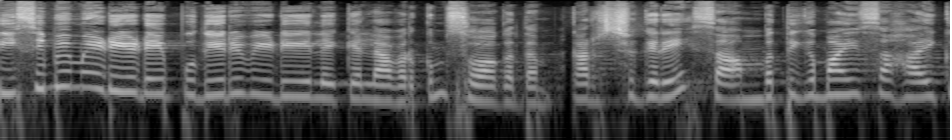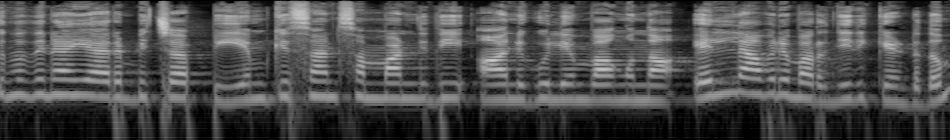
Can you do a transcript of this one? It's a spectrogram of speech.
ഡി സി ബി മീഡിയയുടെ പുതിയൊരു വീഡിയോയിലേക്ക് എല്ലാവർക്കും സ്വാഗതം. കർഷകരെ സാമ്പത്തികമായി സഹായിക്കുന്നതിനായി ആരംഭിച്ച പി എം കിസാൻ സമ്മാൻ നിധി ആനുകൂല്യം വാങ്ങുന്ന എല്ലാവരും അറിഞ്ഞിരിക്കേണ്ടതും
